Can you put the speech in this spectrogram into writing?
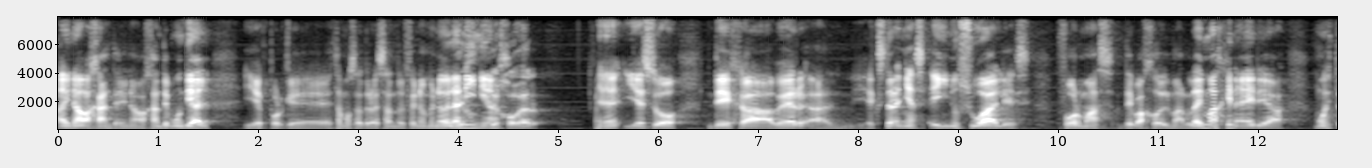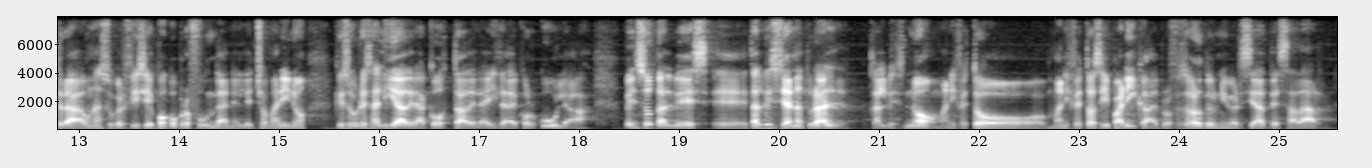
hay una bajante, hay una bajante mundial y es porque estamos atravesando el fenómeno de la niña. Dejo ver. ¿Eh? y eso deja ver extrañas e inusuales formas debajo del mar. La imagen aérea muestra una superficie poco profunda en el lecho marino que sobresalía de la costa de la isla de Corcula. Pensó tal vez, eh, tal vez sea natural, tal vez no, manifestó, manifestó así Parica, el profesor de la Universidad de Sadar.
